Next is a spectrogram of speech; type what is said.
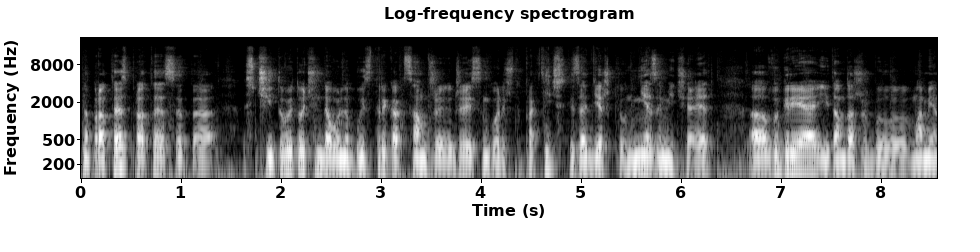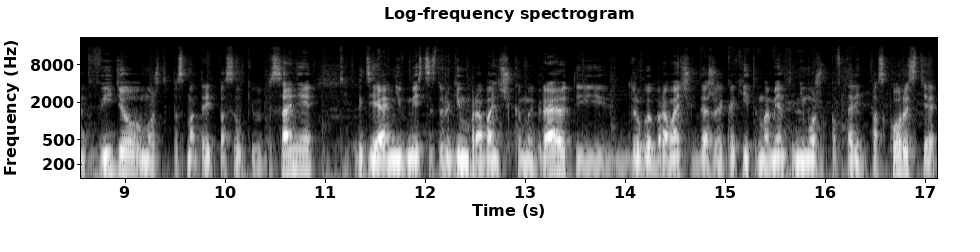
на протез. Протез это считывает очень довольно быстро, как сам Джей, Джейсон говорит, что практически задержки он не замечает э, в игре, и там даже был момент в видео, вы можете посмотреть по ссылке в описании, где они вместе с другим барабанщиком играют, и другой барабанщик даже какие-то моменты не может повторить по скорости,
